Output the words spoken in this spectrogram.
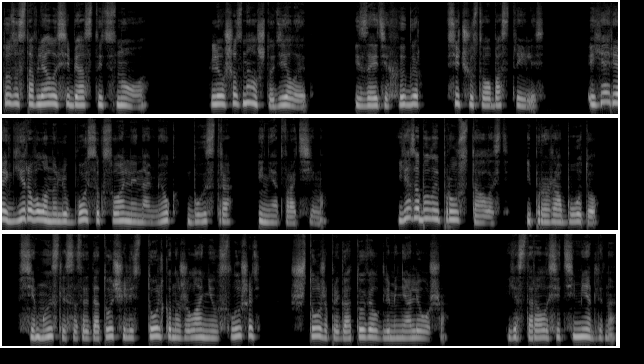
то заставляла себя остыть снова. Леша знал, что делает. Из-за этих игр все чувства обострились, и я реагировала на любой сексуальный намек быстро и неотвратимо. Я забыла и про усталость, и про работу. Все мысли сосредоточились только на желании услышать, что же приготовил для меня Леша. Я старалась идти медленно,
